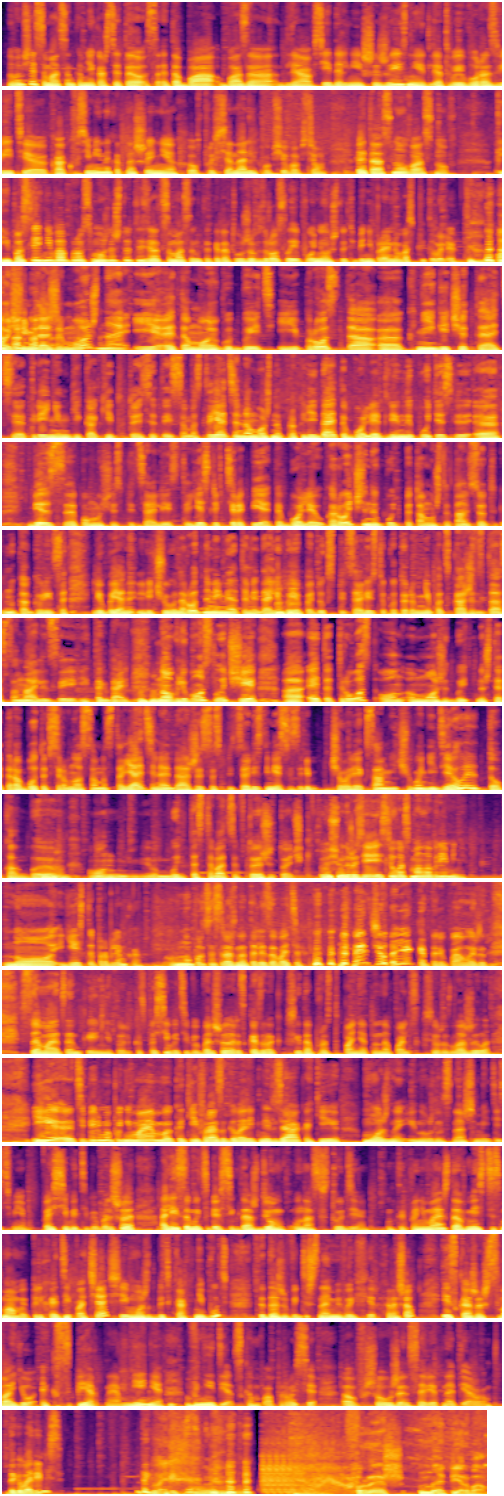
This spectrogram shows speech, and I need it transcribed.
Ну, вообще, самооценка, мне кажется, это, это ба- база для всей дальнейшей жизни, для твоего развития, как в семейных отношениях, в профессиональных, вообще во всем. Это основа основ. И последний вопрос. Можно что-то сделать с самооценкой, когда ты уже взрослый и понял, что тебя неправильно воспитывали? Очень даже можно, и это могут быть и просто э, книги читать, э, тренинги какие-то, то есть это и самостоятельно можно проходить. Да, это более длинный путь, если э, без э, помощи специалиста. Если в терапии, это более укороченный путь, потому что там все-таки, ну, как говорится, либо я лечу народными методами, да, либо я пойду к специалисту, который мне подскажет, сдаст анализы и так далее. Но в любом случае э, этот рост, он может быть, потому что эта работа все равно самостоятельная, даже со специалистом. Если человек сам ничего не делает, то как бы он э, будет оставаться в той же точке. В общем, друзья, если у вас мало времени, но есть проблемка. Ну, просто сразу Наталья Заватя. Человек, который поможет с самооценкой и не только. Спасибо тебе большое. Рассказала, как всегда, просто понятно, на пальцах все разложила. И э, теперь мы понимаем, какие фразы говорить нельзя, а какие можно и нужно с нашими детьми. Спасибо тебе большое. Алиса, мы тебя всегда ждем у нас в студии. Ты понимаешь, да, вместе с мамой. Приходи почаще, и, может быть, как-нибудь ты даже выйдешь с нами в эфир, хорошо? И скажешь свое экспертное мнение в недетском вопросе э, в шоу «Женсовет на первом». Договорились? Договорились. Фреш на первом.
